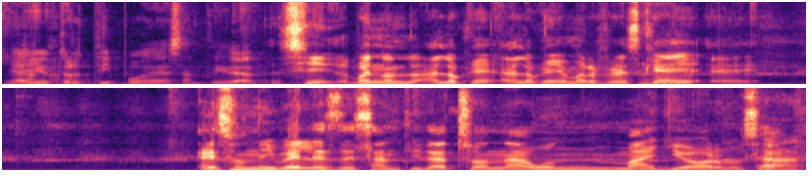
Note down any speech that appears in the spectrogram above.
Y hay otro tipo de santidad. Sí, bueno, a lo que, a lo que yo me refiero es que eh, esos niveles de santidad son aún mayor. O sea,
